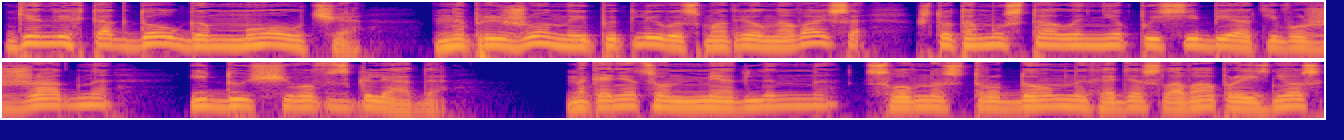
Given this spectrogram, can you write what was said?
Генрих так долго молча, напряженно и пытливо смотрел на Вайса, что тому стало не по себе от его жадно идущего взгляда. Наконец он медленно, словно с трудом находя слова, произнес,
